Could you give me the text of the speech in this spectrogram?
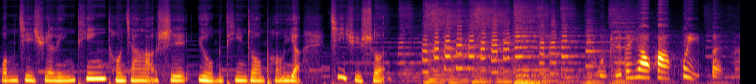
我们继续聆听童佳老师与我们听众朋友继续说。觉得要画绘本呢，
